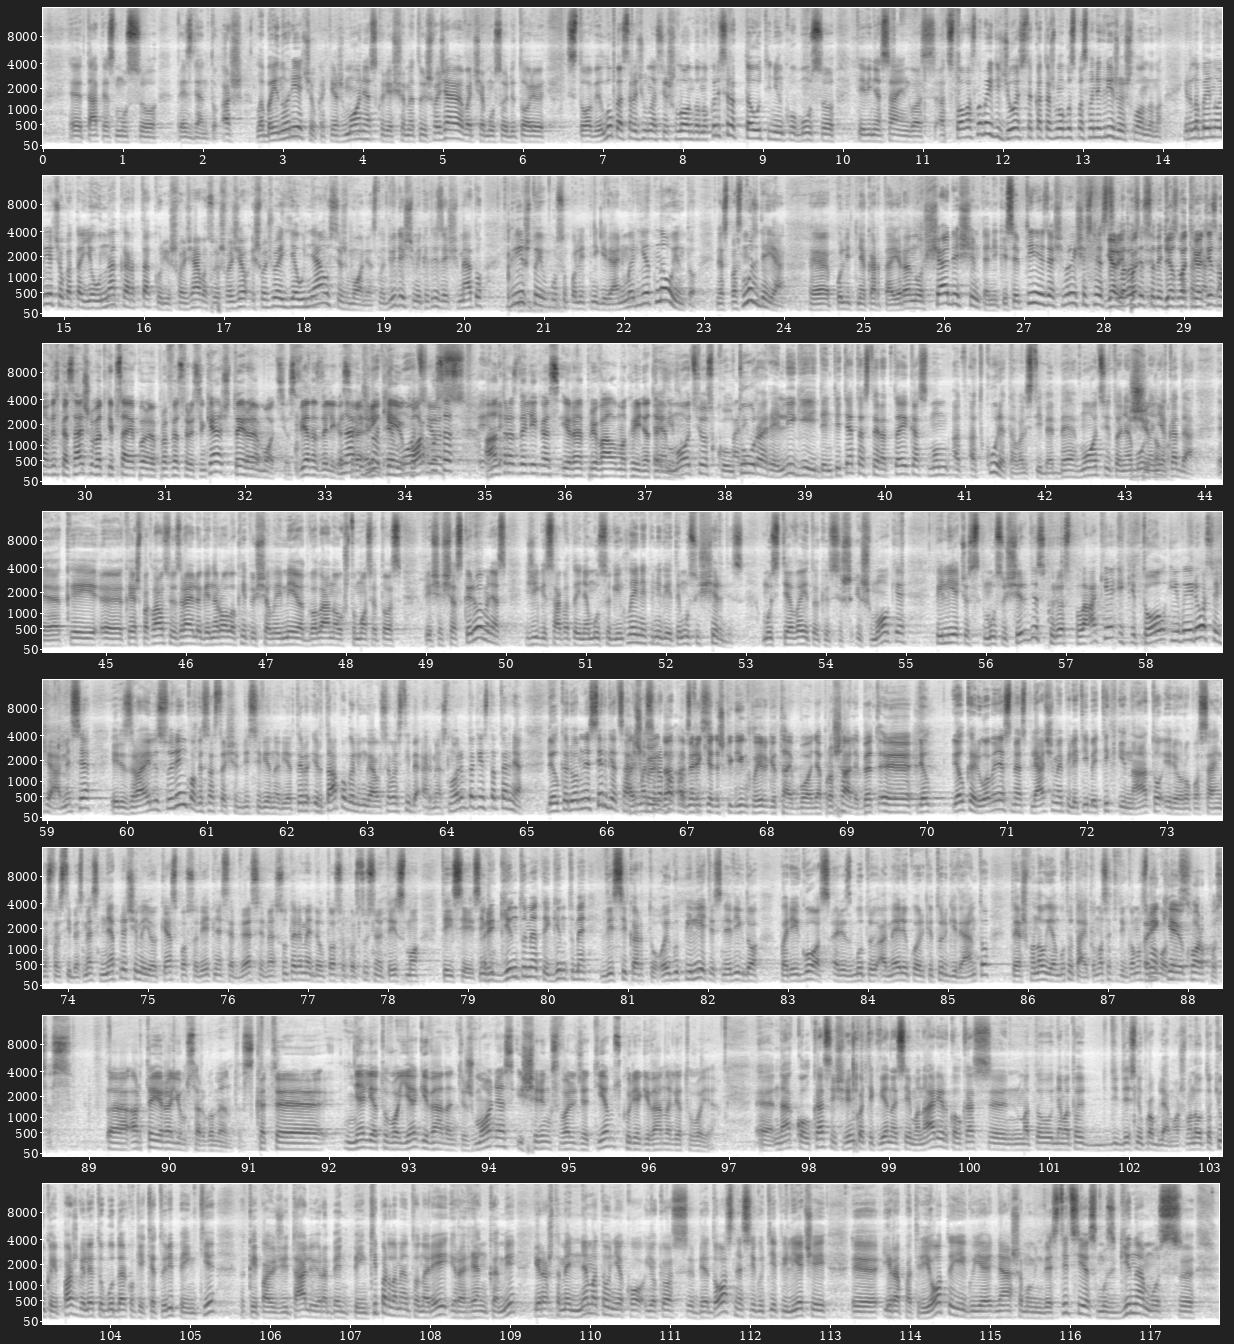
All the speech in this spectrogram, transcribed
tapęs mūsų prezidentu. Aš labai norėčiau, kad tie žmonės, kurie šiuo metu išvažiavę, va čia mūsų auditorijoje stovi Lukas Radžiūnas iš Londono, kuris yra tautininkų mūsų Tevinės sąjungos atstovas, labai didžiuojuosi, kad tas žmogus pas mane grįžo iš Londono. Ir labai norėčiau, kad ta jauna karta, kuri išvažiavo, išvažiavo, išvažiuoja jauniausi žmonės nuo 20 iki 30 metų, grįžtų į mūsų politinį gyvenimą ir jį atnaujintų. Nes pas mus dėja e, politinė karta yra nuo 60 ten iki 70 ir iš esmės Gerai, labiausiai pa- dėl sovietizuota patriotizmo karta. viskas aišku, bet kaip sakė pro- profesorius Sinkevičius, tai yra emocijos. Vienas dalykas Na, yra žinot, rinkėjų emocijos- korpusas, antras dalykas yra privaloma karinė tarnyba. Emocijos, kultūra, religija, identitetas tai yra tai, kas mums at, atkūrė tą valstybę. Be emocijų to nebūna Žinoma. niekada. E, kai, e, kai aš paklausiau Izraelio generolo, kaip jūs čia laimėjot Golano aukštumose tos prieš šešias kariuomenės, žygis sako, tai ne mūsų ginklai, ne pinigai, tai mūsų širdis. Mūsų tėvai tokius iš, išmokė, piliečius mūsų širdis, kurios plakė iki tol įvairiose žemėse ir Izraelis surinko visas tas širdis į vieną vietą ir, ir tapo galingiausia valstybė. Ar mes norim tokiais tapti ar ne? Dėl kariuomenės irgi atsakymas Aišku, yra paprastas. amerikietiški ginklai irgi tai buvo ne pro šalį, bet... E, Dėl dėl kariuomenės mes plečiame pilietybę tik į NATO ir ES valstybės. Mes neplečiame jokias posovietinės erdvės ir mes sutarėme dėl to su Konstitucinio teismo teisėjais. Jeigu gintume, tai gintume visi kartu. O jeigu pilietis nevykdo pareigos, ar jis būtų Amerikoje ar kitur gyventų, tai aš manau, jam būtų taikomos atitinkamos Rinkėjų korpusas. E, ar tai yra jums argumentas, kad e, ne Lietuvoje gyvenantys žmonės išrinks valdžią tiems, kurie gyvena Lietuvoje? E, na, kol kas išrinko tik vieną Seimo narį ir kol kas e, matau, nematau didesnių problemų. Aš manau, tokių kaip aš galėtų būti dar kokie 4-5, kaip pavyzdžiui Italijoje yra bent 5 parlamento nariai, yra renkami ir aš tame nematau nieko, jokios bėdos, nes jeigu tie piliečiai e, yra patriotai, jeigu jie neša mum investicijas, mus gina, mus...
